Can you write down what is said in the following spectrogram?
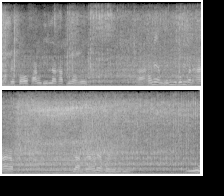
อยากได้ ต่อฝังดินแล้วครับพี่น้องเลยขาเขาแนมเห็นอยู่บ่มีปัญหาครับย่านแต่เขาแนมบ่เห็นดีอู้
